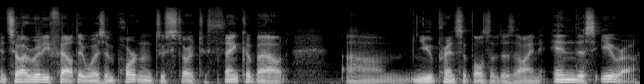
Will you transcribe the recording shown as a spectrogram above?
And so I really felt it was important to start to think about um, new principles of design in this era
